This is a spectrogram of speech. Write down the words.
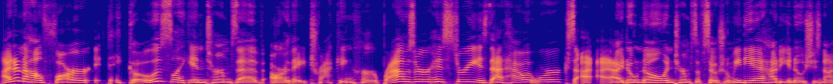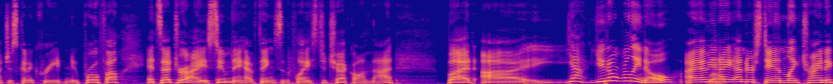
I don't know how far it goes, like in terms of are they tracking her browser history? Is that how it works? I, I don't know. In terms of social media, how do you know she's not just going to create a new profile, etc.? I assume they have things in place to check on that. But uh, yeah, you don't really know. I, I mean, Well- I understand like trying to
